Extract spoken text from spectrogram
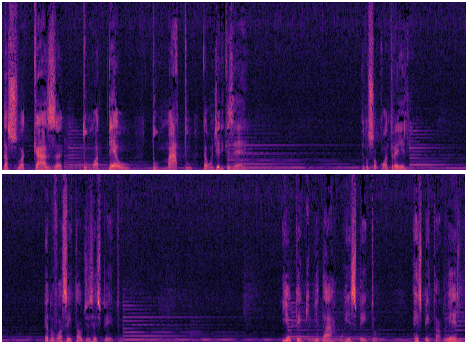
da sua casa, do motel, do mato, da onde ele quiser. Eu não sou contra ele. Eu não vou aceitar o desrespeito. E eu tenho que me dar o respeito, respeitando ele.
